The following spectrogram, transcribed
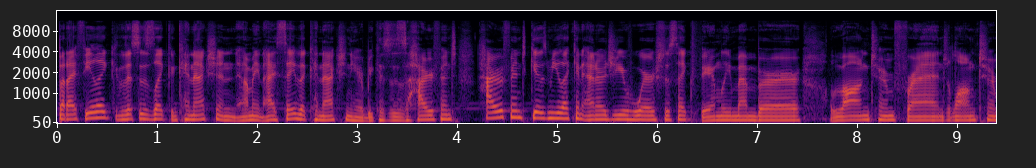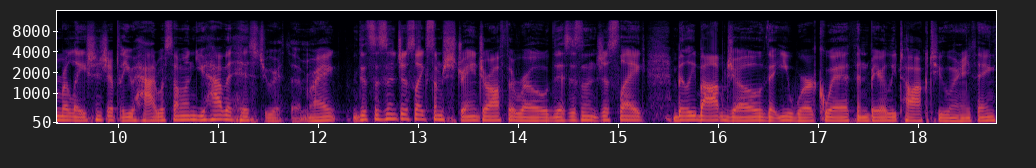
But i feel like this is like a connection. I mean i say the connection here because this is hierophant. Hierophant gives me like an energy of where it's just like family member, long-term friend, long-term relationship that you had with someone, you have a history with them, right? This isn't just like some stranger off the road. This isn't just like Billy Bob Joe that you work with and barely talk to or anything.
